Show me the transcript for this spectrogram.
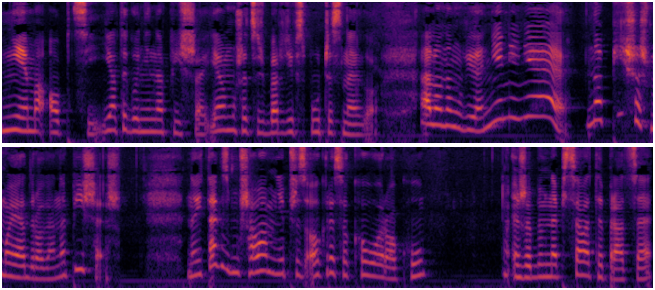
nie ma opcji, ja tego nie napiszę, ja muszę coś bardziej współczesnego. Ale ona mówiła, nie, nie, nie, napiszesz, moja droga, napiszesz. No i tak zmuszała mnie przez okres około roku żebym napisała tę pracę.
